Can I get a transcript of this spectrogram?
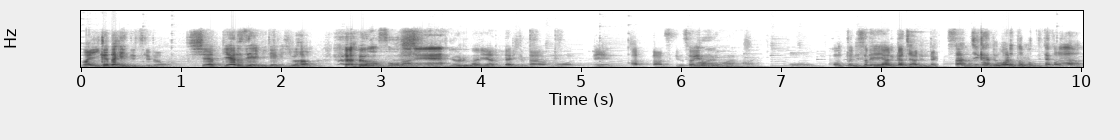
まあ言い方変ですけど、一緒やってやるぜみたいな日は、あのそうだね。夜までやったりとかもね、あったんですけど、そういうのも、はいこう本当にそれやる価値あるんだけど、3時間で終わると思ってたから、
